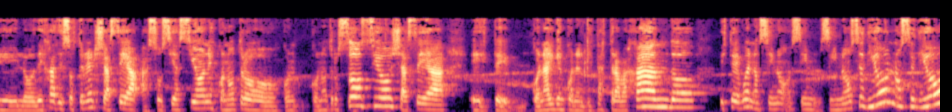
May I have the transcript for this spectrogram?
eh, lo dejas de sostener, ya sea asociaciones con otro, con, otros socios, ya sea este, con alguien con el que estás trabajando, ¿viste? Bueno, si no, si, no se dio, no se dio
